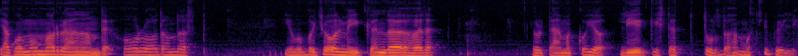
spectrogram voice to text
Ja kun mun moraan ante orotan tästä. Ja mä jolmiikkän löyhätä. Jurtaamme kun jo tultahan mut lipylle.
